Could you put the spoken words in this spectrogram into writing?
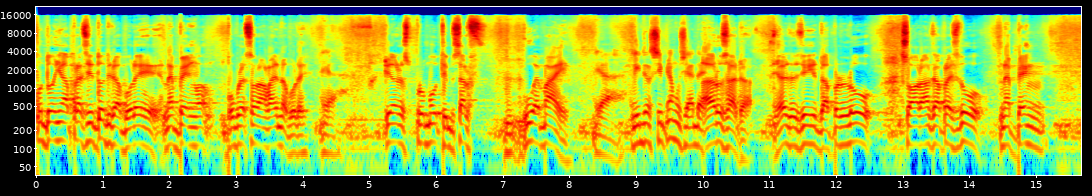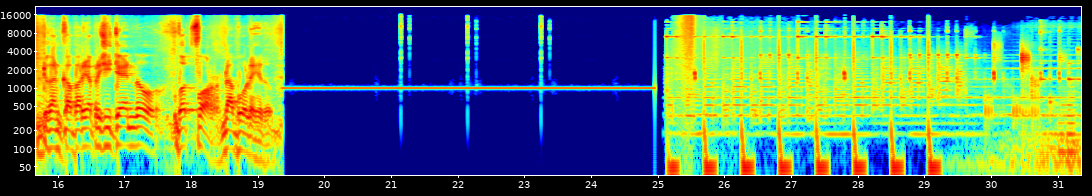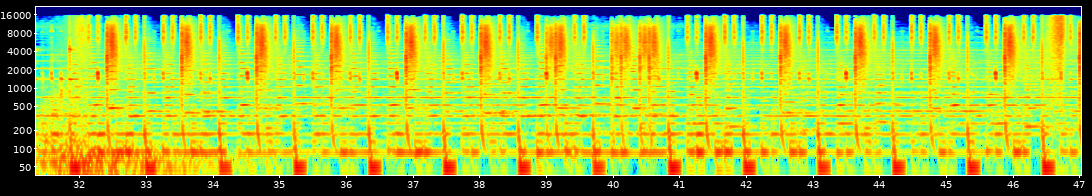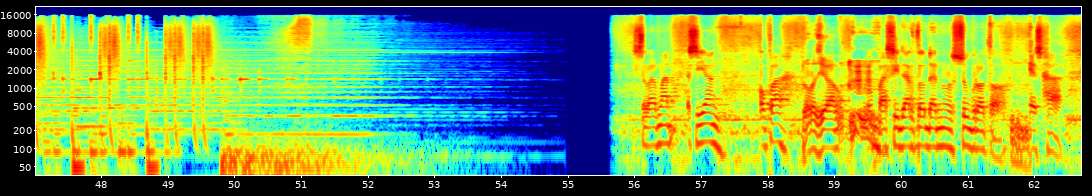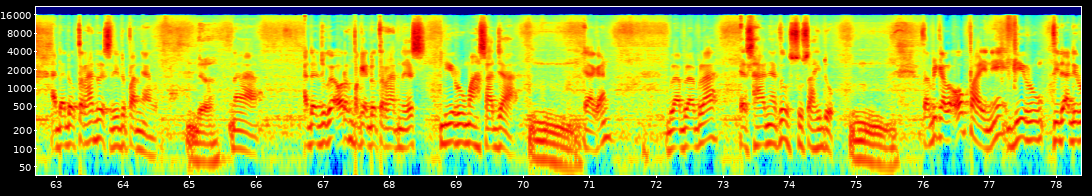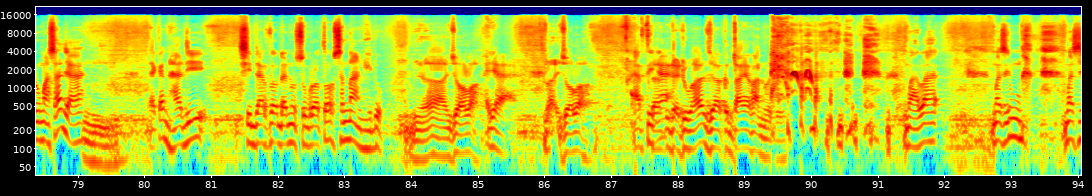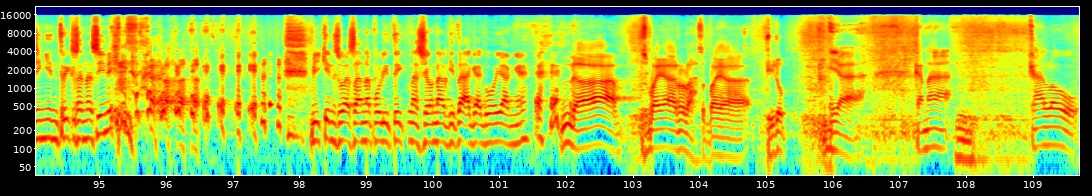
untuk nyapres itu tidak boleh nebeng popularitas orang lain tidak boleh. Ya. Dia harus promote himself. Who am I? Ya, leadershipnya mesti ada. Ya? Harus ada. Ya, jadi tidak perlu seorang capres itu nebeng dengan kabarnya presiden itu vote for, tidak boleh itu. Selamat siang, Opa. Selamat siang. Opa Sidarto Danu Subroto, SH. Ada Dokter Handes di depannya. Ya. Nah, ada juga orang pakai Dokter Handes di rumah saja, ya kan? Bla bla bla. SH-nya tuh susah hidup. Tapi kalau Opa ini di tidak di rumah saja, ya kan? Haji Sidarto Danu Subroto senang hidup. Ya, insya Allah. Ya, Nah, insya Allah. Dan artinya tidak di rumah aja, kentayangan. malah masih masih ngintrik sana sini bikin suasana politik nasional kita agak goyang ya Enggak, supaya anu lah, supaya hidup. Iya karena kalau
